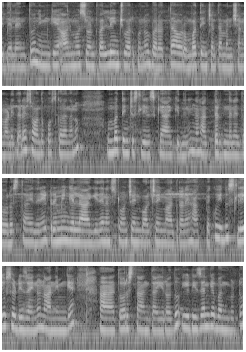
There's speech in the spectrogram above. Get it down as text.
ಇದೆ ಲೆಂತು ನಿಮಗೆ ಆಲ್ಮೋಸ್ಟ್ ಒಂದು ಟ್ವೆಲ್ ಇಂಚ್ವರೆಗೂ ಬರುತ್ತೆ. ಅವ್ರು ಒಂಬತ್ತು ಇಂಚ್ ಅಂತ ಮೆನ್ಷನ್ ಮಾಡಿದ್ದಾರೆ. ಸೊ, ಅದಕ್ಕೋಸ್ಕರ ನಾನು ಒಂಬತ್ತು ಇಂಚು ಸ್ಲೀವ್ಸ್ಗೆ ಹಾಕಿದ್ದೀನಿ. ನಾನು ಹತ್ತಿರದಿಂದನೇ ತೋರಿಸ್ತಾ ಇದ್ದೀನಿ. ಟ್ರಿಮ್ಮಿಂಗ್ ಎಲ್ಲ ಆಗಿದೆ. ನಾನು ಸ್ಟೋನ್ ಚೈನ್, ಬಾಲ್ ಚೈನ್ ಮಾತ್ರನೇ ಹಾಕಬೇಕು. ಇದು ಸ್ಲೀವ್ಸ್ ಡಿಸೈನು. ನಾನು ನಿಮಗೆ ತೋರಿಸ್ತಾ ಅಂತ ಇರೋದು. ಈ ಡಿಸೈನ್ಗೆ ಬಂದ್ಬಿಟ್ಟು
